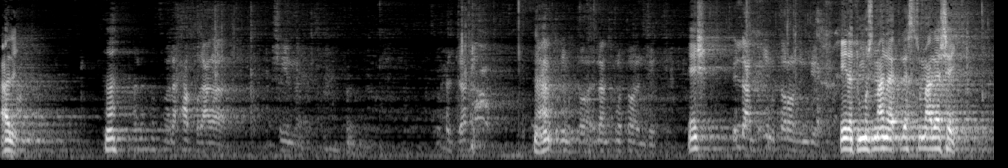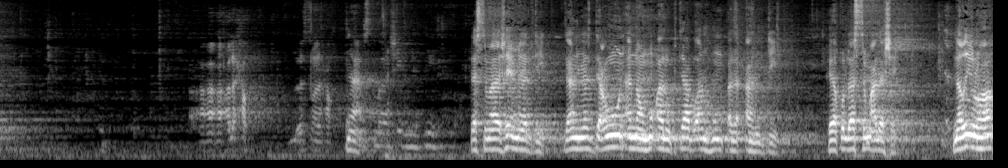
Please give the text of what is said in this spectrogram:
علي. ها؟ على حق على شيء حجة نعم. إلا أن تقيم التوراة والإنجيل إيش؟ إلا أن تقيم التوراة والإنجيل إيه لكن مش معنى لستم على شيء. على حق. لست على حق. نعم. ما شيء من الدين. لستم على شيء من الدين. لأنهم يدعون أنهم هم أهل الكتاب وأنهم أهل الدين. فيقول لستم على شيء. نظيرها؟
